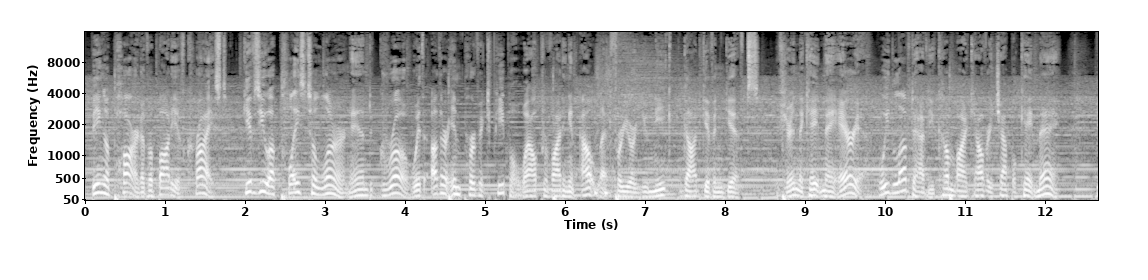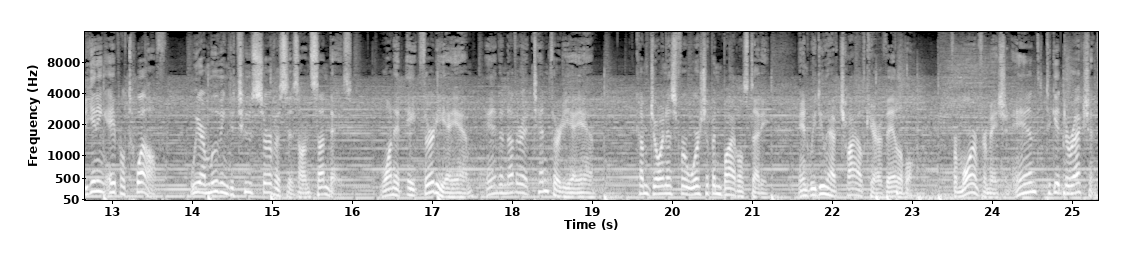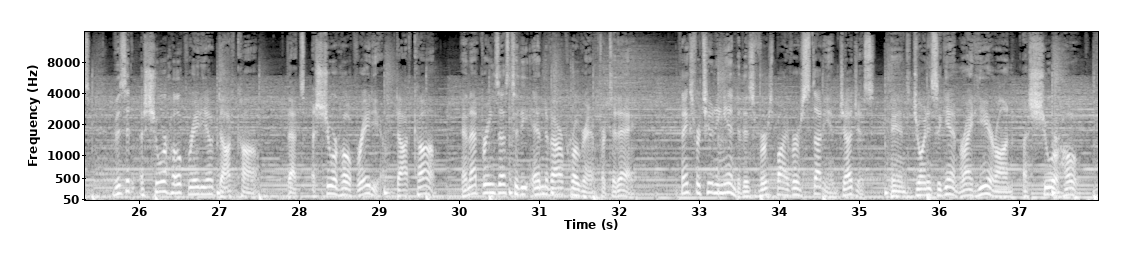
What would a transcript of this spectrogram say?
Being a part of a body of Christ gives you a place to learn and grow with other imperfect people while providing an outlet for your unique God given gifts. If you're in the Cape May area, we'd love to have you come by Calvary Chapel Cape May. Beginning April 12th, we are moving to two services on Sundays, one at 8:30 a.m. and another at 10:30 a.m. Come join us for worship and Bible study, and we do have childcare available. For more information and to get directions, visit AssureHopeRadio.com. That's AssureHopeRadio.com. And that brings us to the end of our program for today. Thanks for tuning in to this verse by verse study in Judges, and join us again right here on A Sure Hope.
